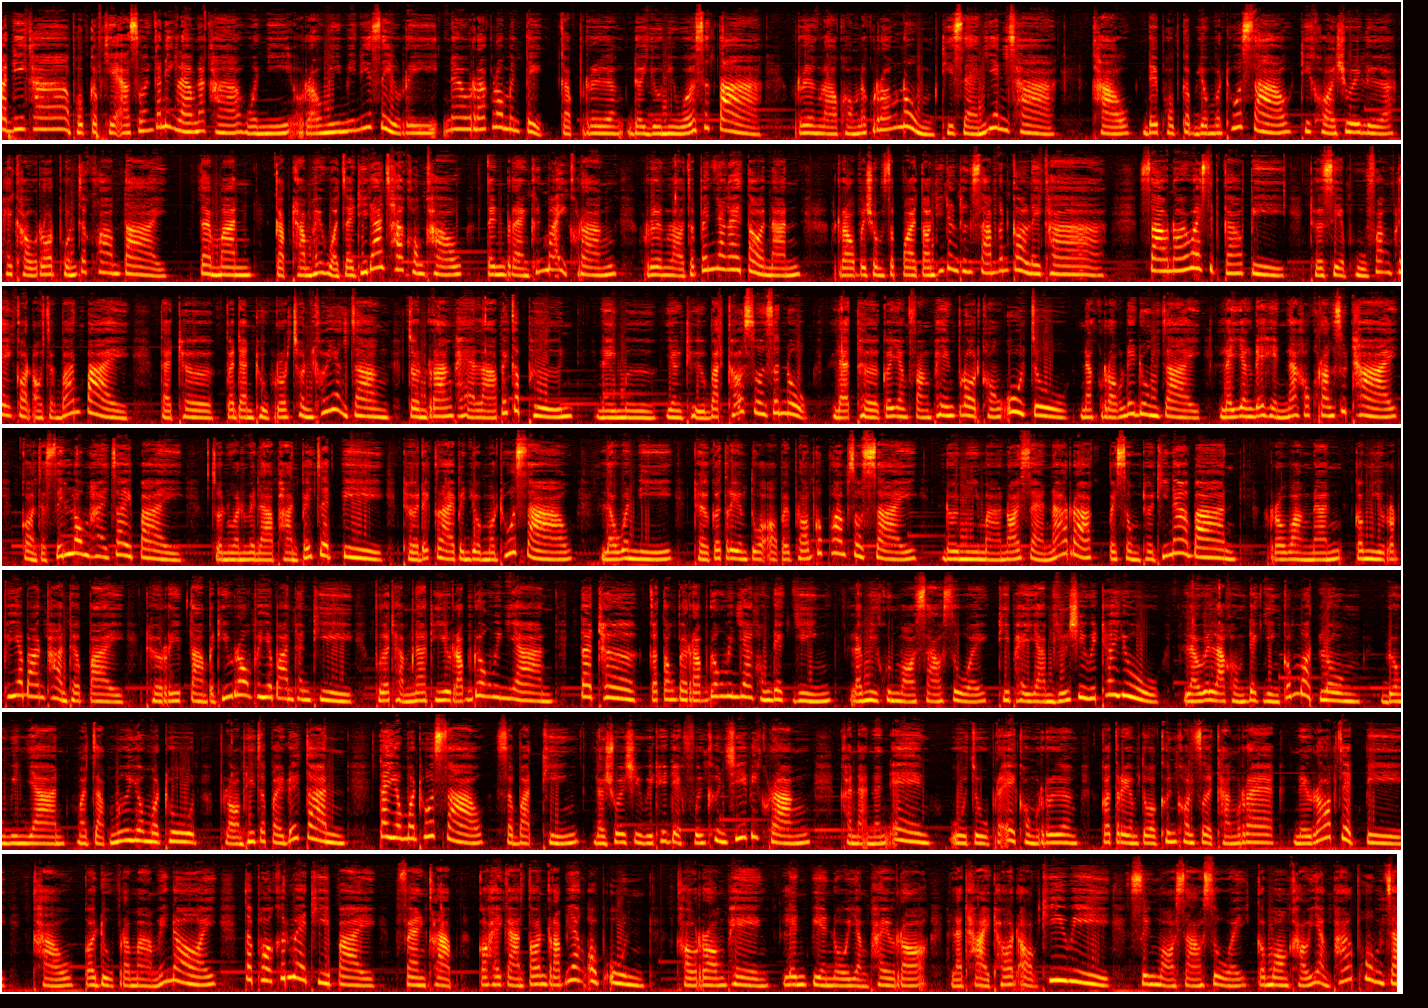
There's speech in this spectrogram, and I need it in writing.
วัสดีค่ะ พบกับเคอาซวนกันอีกแล้วนะคะ วันนี้เรามีมินิซีรีส์แนวรักโรแมนติกกับเรื่อง The Universe Star เรื่องราวของนักร้องหนุ่มที่แสนเย็นชา เขาได้พบกับยมทูตสาวที่คอยช่วยเหลือให้เขารอดพ้นจากความตาย แต่มันกลับทำให้หัวใจที่ด้านชาของเขาเต้นแรงขึ้นมาอีกครั้ง เรื่องราวจะเป็นยังไงต่อนนั้น เราไปชมสปอยตอนที่1นถึงสกันก่อนเลยค่ะ สาวน้อยวัย 19 ปี เธอเสียบหูฟังเพลงก่อนออกจากบ้านไป แต่เธอก็ดันถูกรถชนเข้าอย่างจัง จนร่างแผ่ลาไปกับพื้น ในมือยังถือบัตรเข้าสวนสนุก และเธอก็ยังฟังเพลงโปรดของอูจู นักร้องได้ดวงใจ และยังได้เห็นหน้าเขาครั้งสุดท้าย ก่อนจะสิ้นลมหายใจไป จนวันเวลาผ่านไป 7 ปี เธอได้กลายเป็นยมทูตสาว แล้ววันนี้เธอก็เตรียมตัวออกไปพร้อมกับความสดใส โดยมีหมาน้อยแสนน่ารักไปส่งเธอที่หน้าบ้าน ระหว่างนั้นก็มีรถพยาบาลผ่านเธอไป เธอรีบตามไปที่โรงพยาบาลทันที เพื่อทำหน้าที่รับดวงวิญญาณ แต่เธอก็ต้องไปรับดวงวิญญาณของเด็กหญิง และมีคุณหมอสาวสวย ที่พยายามยื้อชีวิตเธออยู่ แล้วเวลาของเด็กหญิงก็หมดลง ดวงวิญญาณมาจับมือยมทูต พร้อมที่จะไปด้วยกัน แต่ยมทูตสาวสะบัดทิ้ง และช่วยชีวิตให้เด็กฟื้นคืนชีพอีกครั้ง ขณะนั้นเอง อูจูพระเอกของเรื่อง ก็เตรียมตัวขึ้นคอนเสิร์ตครั้งแรกในรอบ 7 ปี เขาก็ดูประมาไม่น้อย แต่พอขึ้นเวทีไป แฟนคลับก็ให้การต้อนรับอย่างอบอุ่น เขาร้องเพลง เล่นเปียโนอย่างไพเราะ และถ่ายทอดออกทีวี ซึ่งหมอสาวสวยก็มองเขาอย่างภาคภูมิใจ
